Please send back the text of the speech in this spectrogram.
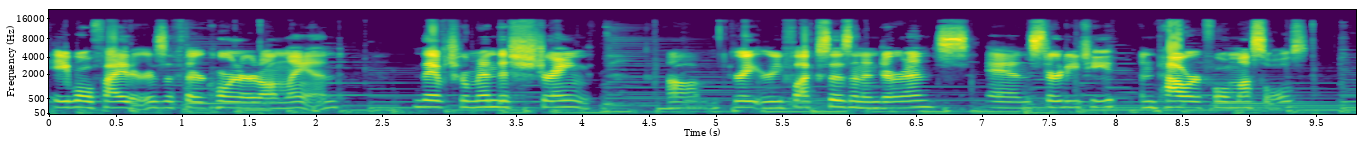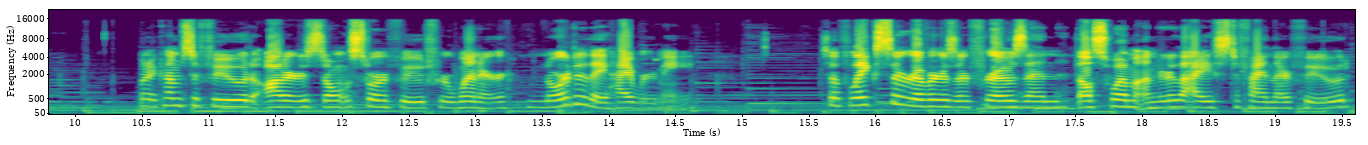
able fighters if they're cornered on land. They have tremendous strength, um, great reflexes and endurance, and sturdy teeth and powerful muscles. When it comes to food, otters don't store food for winter, nor do they hibernate. So, if lakes or rivers are frozen, they'll swim under the ice to find their food,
